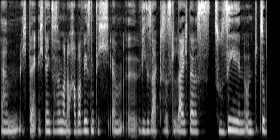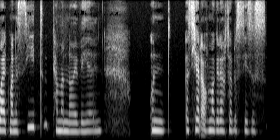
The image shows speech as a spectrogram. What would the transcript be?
Ähm, ich denke ich denk das immer noch, aber wesentlich, ähm, äh, wie gesagt, es ist leichter, das zu sehen. Und sobald man es sieht, kann man neu wählen. Und was ich halt auch immer gedacht habe, ist dieses,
